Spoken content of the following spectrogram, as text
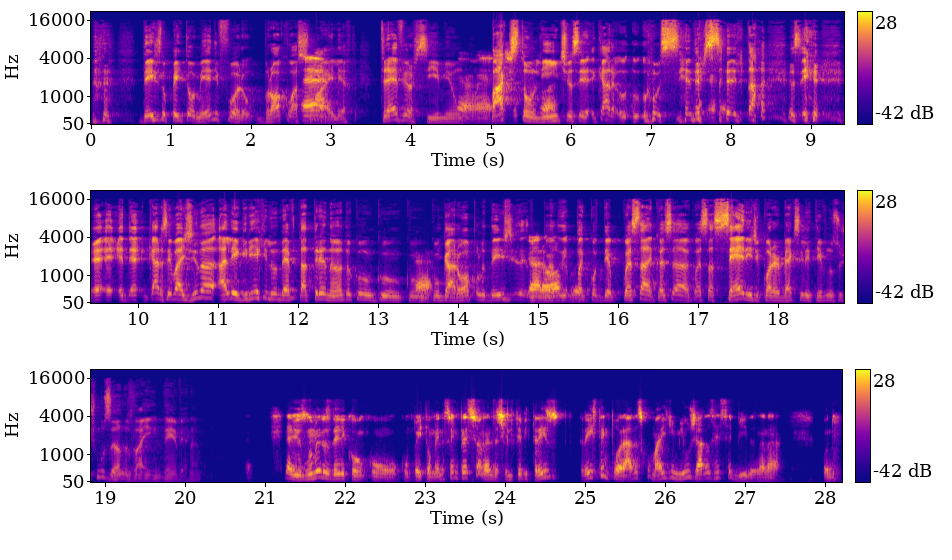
Desde o Peyton Manning foram Brock Osweiler, é. Trevor Simeon, é, Paxton Lynch, ou seja, cara, o, o Sanders, ele tá, assim, é, é, é, cara, você imagina a alegria que ele não deve estar tá treinando com, com, com, é. com o Garópolo desde, Garópolo. Com, com, essa, com, essa, com essa série de quarterbacks que ele teve nos últimos anos lá em Denver, né? É, e os números dele com, com, com o Peyton Manning são impressionantes. Acho que ele teve três, três temporadas com mais de mil jardas recebidas, né? Na, quando,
